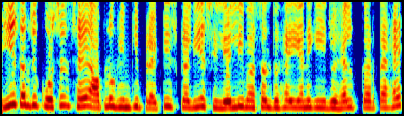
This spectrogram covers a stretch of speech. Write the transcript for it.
ये सब जो क्वेश्चन है, आप लोग इनकी प्रैक्टिस कर लिए सिलेली मसल जो है, यानी कि जो हेल्प करता है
